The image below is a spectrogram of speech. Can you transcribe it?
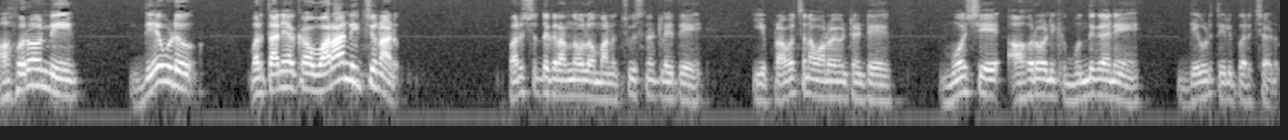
అహరోన్ని దేవుడు మరి తన యొక్క వరాన్ని ఇచ్చున్నాడు. పరిశుద్ధ గ్రంథంలో మనం చూసినట్లయితే ఈ ప్రవచన వరం ఏమిటంటే మోషే అహరోనికి ముందుగానే దేవుడు తెలియపరిచాడు.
